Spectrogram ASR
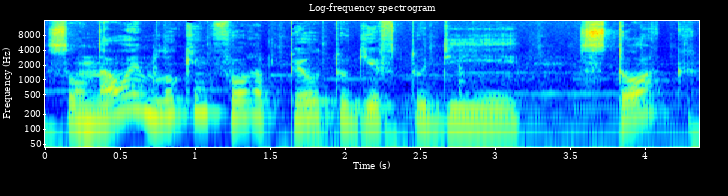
So now I'm looking for a pill to give to the stork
